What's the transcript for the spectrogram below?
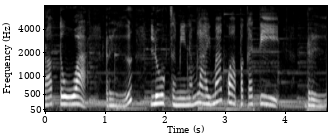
รอบตัว หรือลูกจะมีน้ำลายมากกว่าปกติ หรือ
